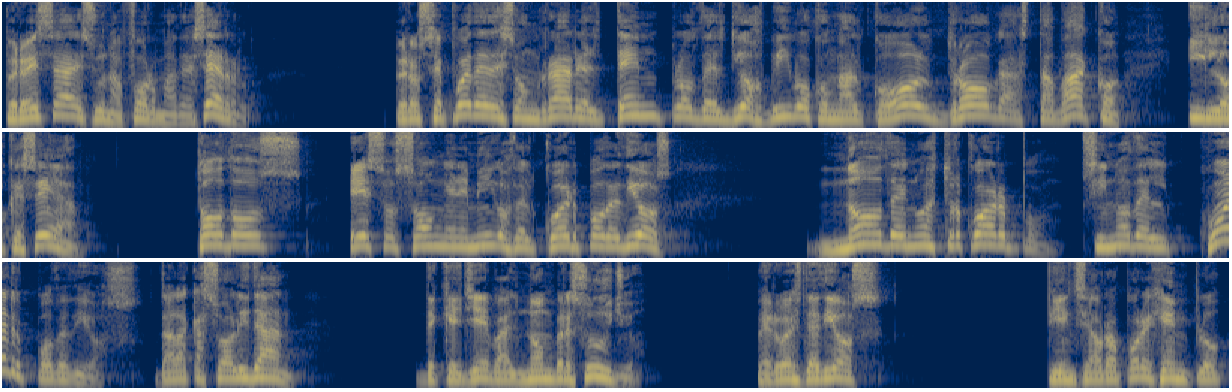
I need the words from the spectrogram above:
pero esa es una forma de hacerlo. Pero se puede deshonrar el templo del Dios vivo con alcohol, drogas, tabaco y lo que sea. Todos esos son enemigos del cuerpo de Dios, no de nuestro cuerpo, sino del cuerpo de Dios. Da la casualidad de que lleva el nombre suyo, pero es de Dios. Piense ahora, por ejemplo,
